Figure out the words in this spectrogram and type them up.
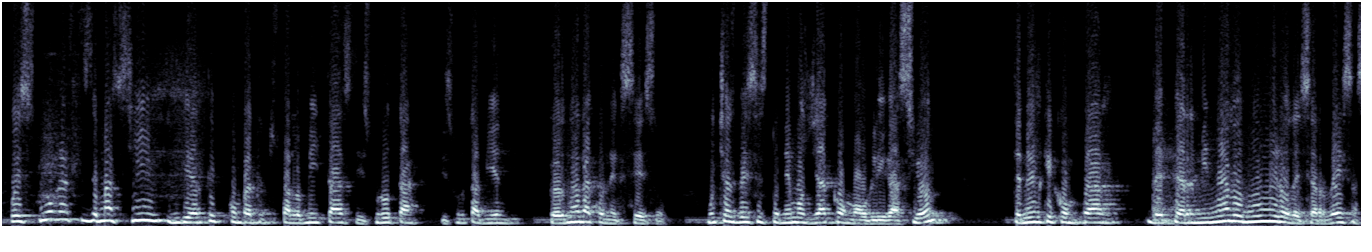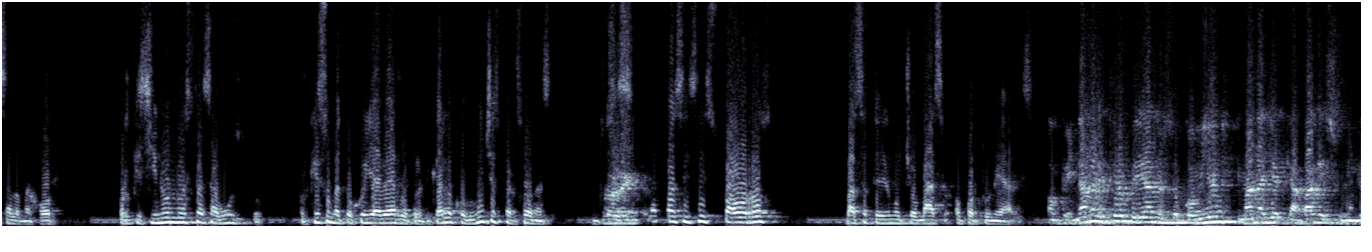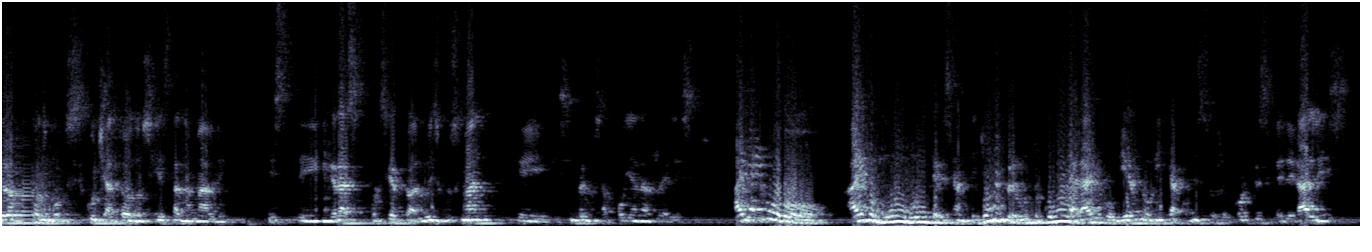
pues no gastes de más, sí, invierte, cómprate tus palomitas, disfruta, disfruta bien, pero nada con exceso. Muchas veces tenemos ya como obligación tener que comprar determinado número de cervezas a lo mejor, porque si no, no estás a gusto, porque eso me tocó ya verlo, platicarlo con muchas personas. Entonces, si esos ahorros, vas a tener mucho más oportunidades. Ok, nada más le quiero pedir a nuestro community manager que apague su micrófono porque se escucha a todos, si es tan amable. Este, gracias, por cierto, a Luis Guzmán, que, siempre nos apoya en las redes. Hay algo, algo muy, muy interesante. Yo me pregunto cómo le hará el gobierno ahorita con estos recortes federales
